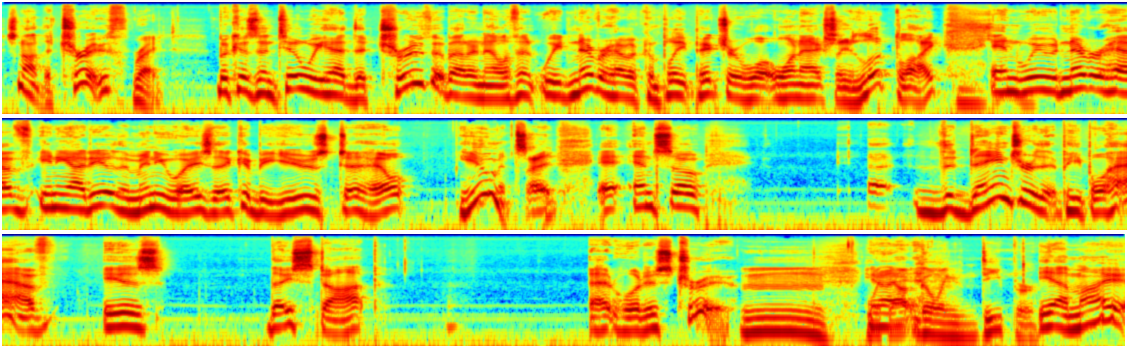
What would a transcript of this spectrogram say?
It's not the truth Right. because until we had the truth about an elephant, we'd never have a complete picture of what one actually looked like, and we would never have any idea of the many ways they could be used to help humans. I- And so, uh, the danger that people have is they stop at what is true. Mm, You know, without going deeper. Yeah, my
